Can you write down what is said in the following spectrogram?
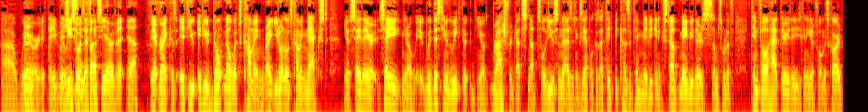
uh, where if they. Which you release saw in the first year of it, yeah. yeah, right. Because if you if you don't know what's coming, right, you don't know what's coming next. You know, say they are say you know with this team of the week, the, you know Rashford got snubbed, so we'll use him as an example because I think because of him maybe getting snubbed, maybe there's some sort of tinfoil hat theory that he's going to get a FUTMAS card.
